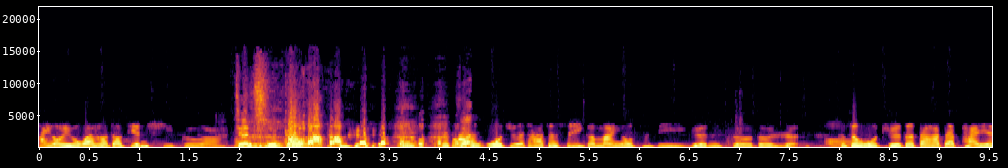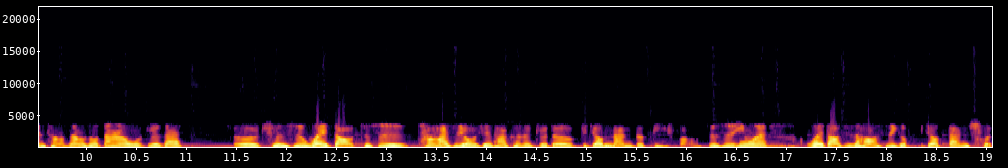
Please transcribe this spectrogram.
他有一个外号叫坚持哥啊，坚持哥。真，我觉得他就是一个蛮有自己原则的人。可是我觉得大家在排练场上的时候，当然我觉得在呃诠释味道，就是他还是有一些他可能觉得比较难的地方，就是因为味道其实好像是一个比较单纯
